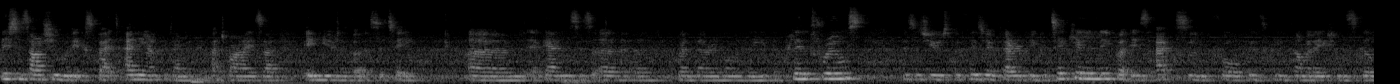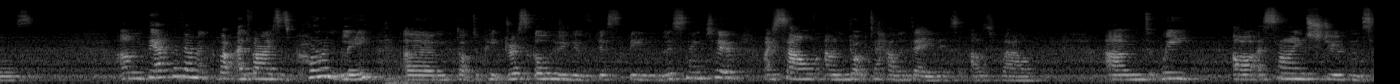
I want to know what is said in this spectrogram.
This is as you would expect any academic advisor in university. Um, again, this is a, a, when they're in one of the, the plinth rooms. This is used for physiotherapy particularly, but is excellent for physical examination skills. Um, the academic advisors currently, um, Dr. Pete Driscoll, who you've just been listening to, myself and Dr. Helen Davis as well. And we are assigned students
